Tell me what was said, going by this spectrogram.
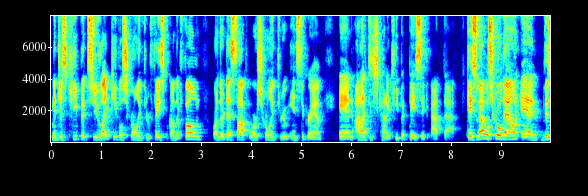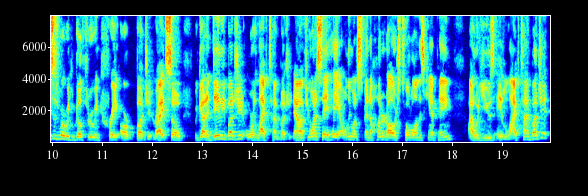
and just keep it to like people scrolling through Facebook on their phone or on their desktop or scrolling through Instagram and I like to just kind of keep it basic at that Okay, so now we'll scroll down and this is where we can go through and create our budget, right? So we've got a daily budget or a lifetime budget Now if you want to say hey, I only want to spend $100 total on this campaign I would use a lifetime budget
